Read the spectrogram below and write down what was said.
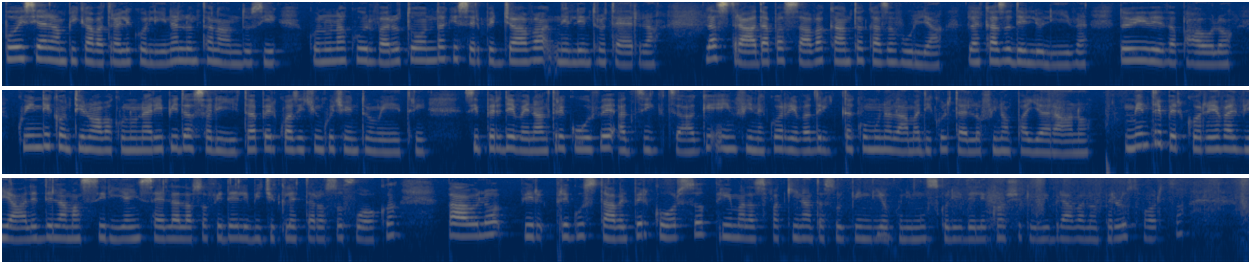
Poi si arrampicava tra le colline allontanandosi con una curva rotonda che serpeggiava nell'entroterra. La strada passava accanto a casa Vuglia, la casa delle olive, dove viveva Paolo, quindi continuava con una ripida salita per quasi 500 metri, si perdeva in altre curve a zig-zag e infine correva dritta come una lama di coltello fino a Pagliarano. Mentre percorreva il viale della masseria in sella alla sua fedele bicicletta rosso fuoco, Paolo per- pregustava il percorso, prima la sfacchinata sul pendio con i muscoli delle cosce che vibravano per lo sforzo,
